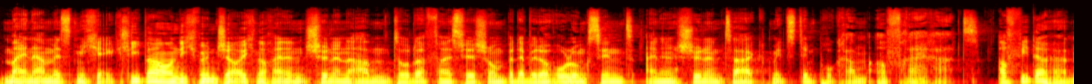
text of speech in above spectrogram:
Mein Name ist Michael Klieber und ich wünsche euch noch einen schönen Abend oder falls wir schon bei der Wiederholung sind, einen schönen Tag mit dem Programm auf Freirad. Auf Wiederhören.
